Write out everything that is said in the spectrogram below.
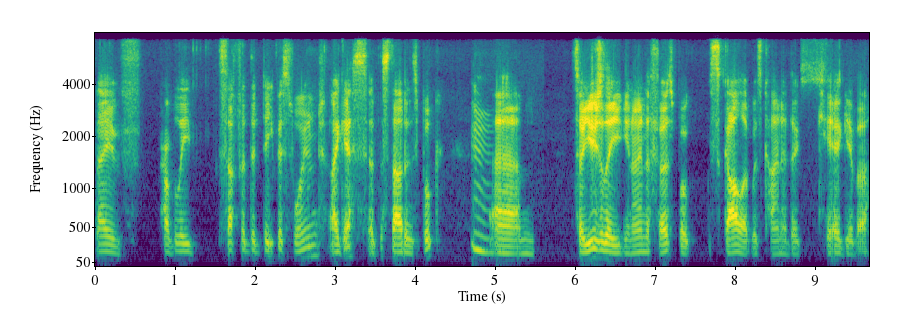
they've probably suffered the deepest wound, I guess, at the start of this book. Mm. Um, so usually, you know, in the first book, Scarlett was kind of the caregiver.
